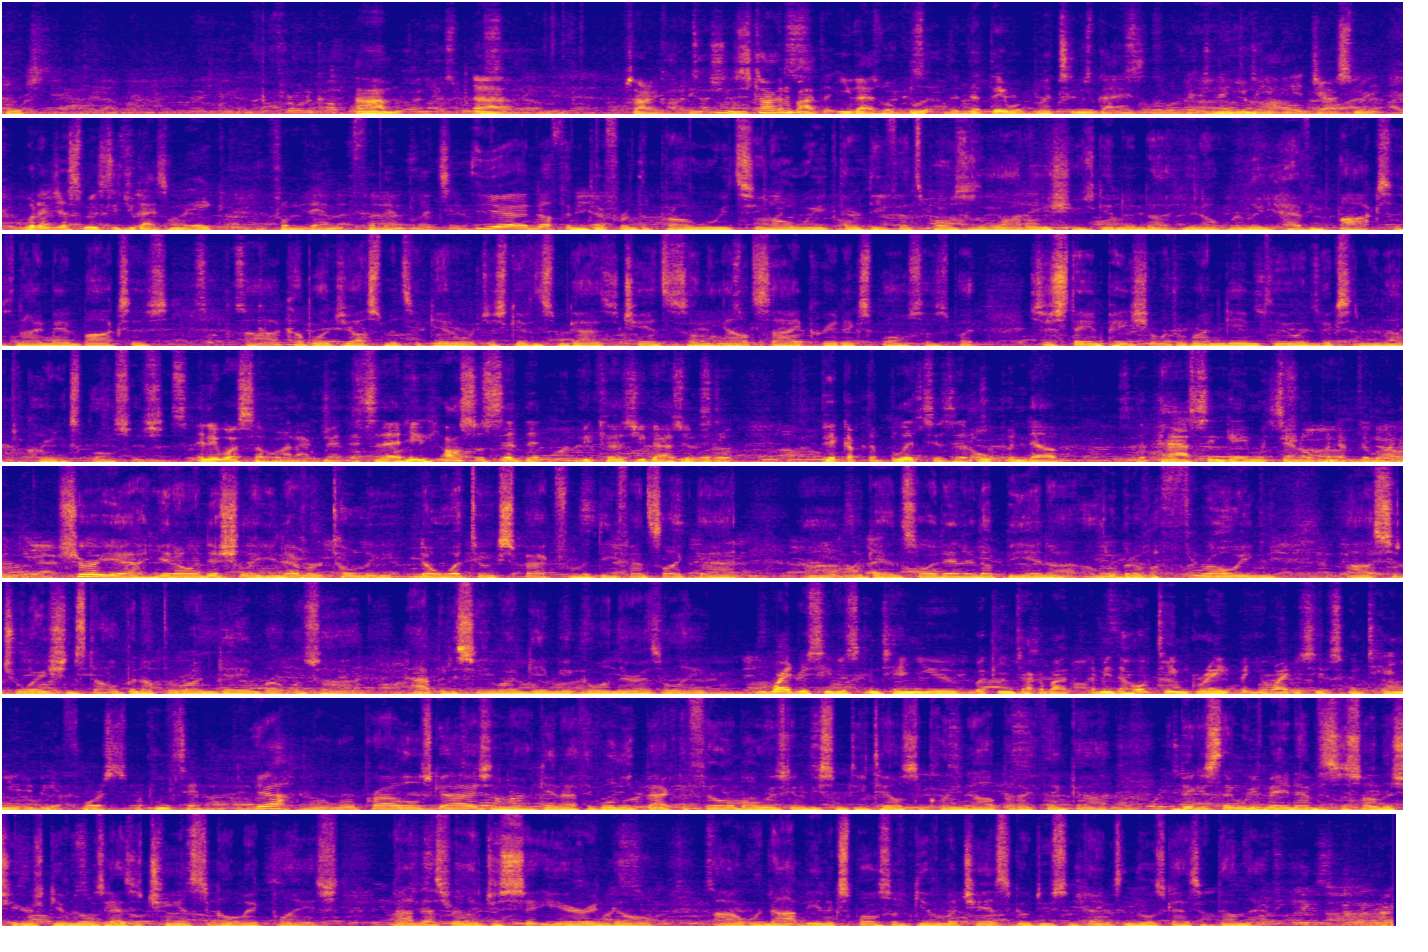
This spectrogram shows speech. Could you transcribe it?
Coach. Um, uh, sorry, you was talking about that you guys were bl- that they were blitzing you guys a little bit, and then you made the adjustment. What adjustments did you guys make from them for them blitzing? Yeah, nothing different than probably what we'd seen all week. Their defense poses a lot of issues getting into you know really heavy boxes, nine-man boxes. Uh, a couple adjustments. Again, we're just giving some guys chances on the outside, creating explosives, but just staying patient with the run game too and mixing it up to create explosives. And it was Salvon Ahmed that said that. He also said that because you guys were able to pick up the blitzes, it opened up the passing game, which then opened up the running game. Sure, yeah. You know, initially you never totally know what to expect from a defense like that. Um, again, so it ended up being a, a little bit of a throwing uh, situations to open up the run game, but was uh, happy to see the run game get going there as of late. Your wide receivers continue. What can you talk about? I mean, the whole team great, but your wide receivers continue to be a force. What can you say about that? Yeah, we're, we're proud of those guys, and uh, again, I think we'll look back the film. Always going to be some details to clean up, but I think uh, the biggest thing we've made an emphasis on this year is giving those guys a chance to go make plays, not necessarily just sit here and go. Uh, we're not being explosive. Give them a chance to go do some things, and those guys have done that.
